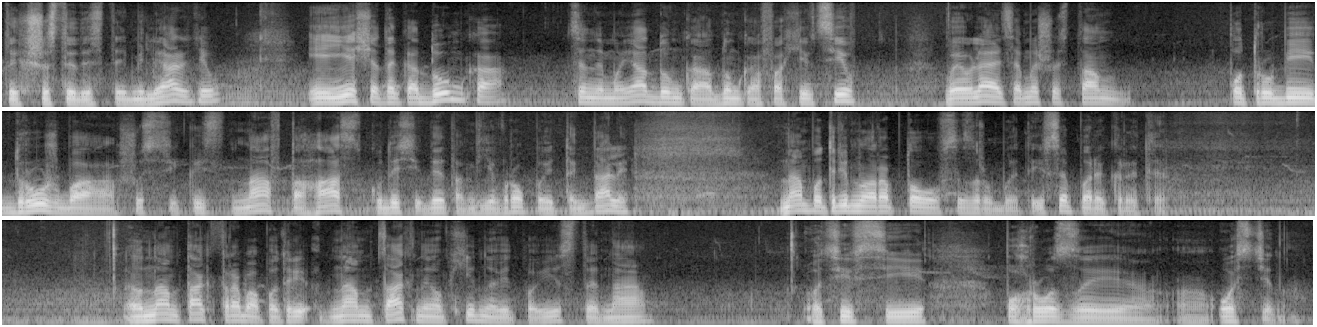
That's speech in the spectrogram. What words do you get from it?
тих 60 мільярдів. І є ще така думка, це не моя думка, а думка фахівців. Виявляється, ми щось там по трубі дружба, щось якийсь нафта, газ, кудись іде там в Європу і так далі. Нам потрібно раптово все зробити і все перекрити. Нам так треба нам так необхідно відповісти на оці всі погрози е, Остіна.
